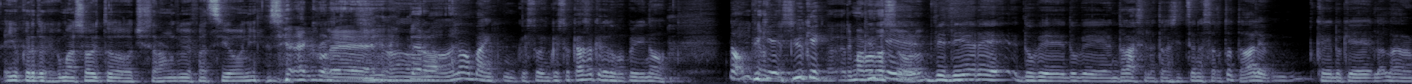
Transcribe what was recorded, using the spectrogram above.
E io credo che come al solito ci saranno due fazioni. Sì, eccole. No, Però- no, no, ma in questo, in questo caso credo proprio di no. No, più che, più che- rimarrò più da che solo. vedere dove, dove andrà, se la transizione sarà totale, credo che la- la-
